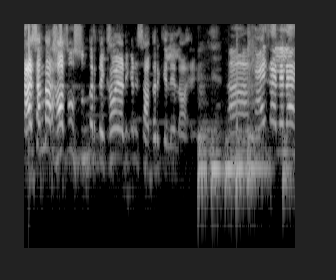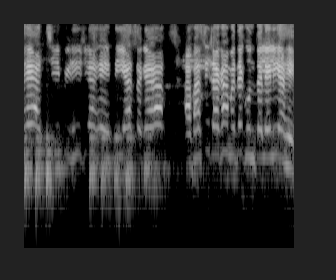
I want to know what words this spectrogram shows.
काय सांगणार? हा जो सुंदर देखावा या ठिकाणी सादर केलेला आहे. काय झालेलं आहे? आजची पिढी जी आहे ती या सगळ्या आभासी जगामध्ये गुंतलेली आहे.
